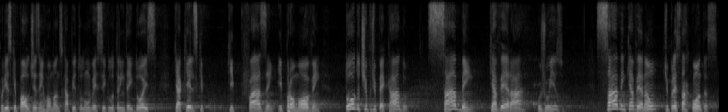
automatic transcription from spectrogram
Por isso que Paulo diz em Romanos capítulo 1, versículo 32, que aqueles que, que fazem e promovem todo tipo de pecado sabem que haverá o juízo, sabem que haverão de prestar contas,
